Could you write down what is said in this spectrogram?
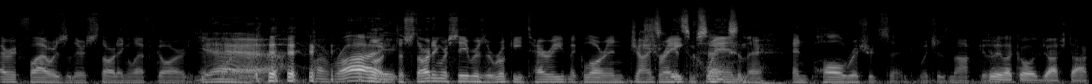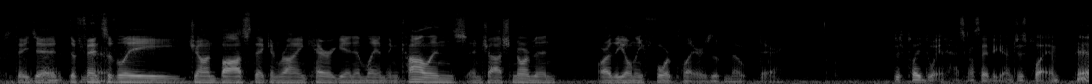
Ereck Flowers is their starting left guard. Yeah. All right. Look, the starting receivers are rookie Terry McLaurin, Giants can Trey get some Quinn, in there. and Paul Richardson, which is not good. They let go of Josh Docks. They did defensively. Jon Bostic and Ryan Kerrigan and Landon Collins and Josh Norman are the only four players of note there. Just play Dwayne Haskins. I'll say it again. Just play him. Yeah.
